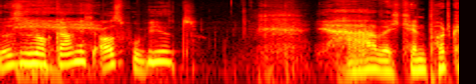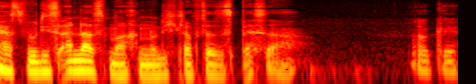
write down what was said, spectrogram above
Du hast es noch gar nicht ausprobiert. ja, aber ich kenne Podcasts, wo die es anders machen und ich glaube, das ist besser. Okay.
